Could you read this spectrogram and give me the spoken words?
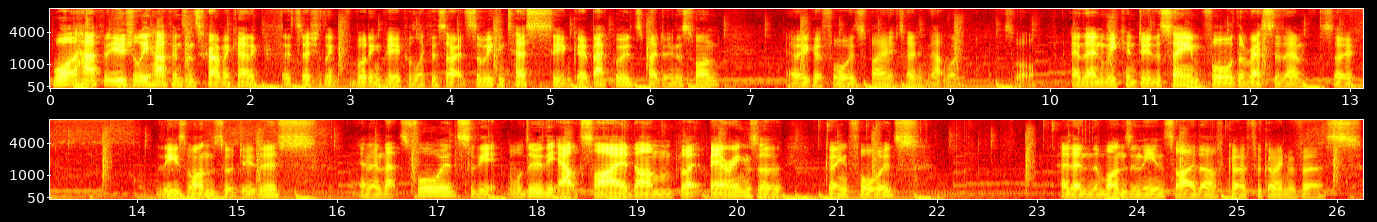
what usually happens in Scrap Mechanic, especially for building vehicles like this. All right, so we can test. So you can go backwards by doing this one, and we go forwards by turning that one as well. And then we can do the same for the rest of them. So these ones will do this and then that's forwards. So the we'll do the outside um bearings are going forwards, and then the ones in the inside are go for going reverse.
